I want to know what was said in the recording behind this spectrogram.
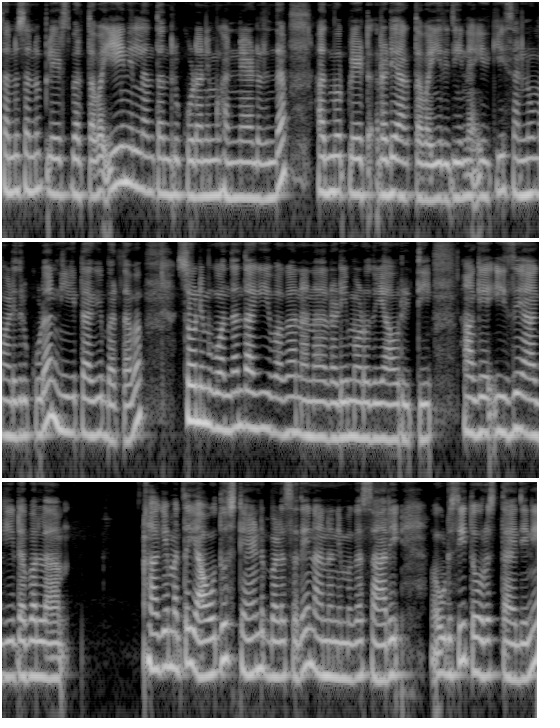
ಸಣ್ಣ ಸಣ್ಣ ಪ್ಲೇಟ್ಸ್ ಬರ್ತಾವೆ. ಏನಿಲ್ಲ ಅಂತಂದರೂ ಕೂಡ ನಿಮ್ಗೆ ಹನ್ನೆರಡರಿಂದ ಹದಿಮೂರು ಪ್ಲೇಟ್ ರೆಡಿ ಆಗ್ತಾವೆ ಈ ರೀತಿನ. ಇದಕ್ಕೆ ಸಣ್ಣ ಮಾಡಿದರೂ ಕೂಡ ನೀಟಾಗಿ ಬರ್ತಾವೆ. ಸೊ ನಿಮ್ಗೆ ಒಂದೊಂದಾಗಿ ಇವಾಗ ನಾನು ರೆಡಿ ಮಾಡೋದು ಯಾವ ರೀತಿ? ಹಾಗೆ ಈಸಿಯಾಗಿ ಡಬಲ್ ಹಾಗೆ ಮತ್ತು ಯಾವುದು ಸ್ಟ್ಯಾಂಡ್ ಬಳಸದೆ ನಾನು ನಿಮಗೆ ಸಾರಿ ಉಡಿಸಿ ತೋರಿಸ್ತಾ ಇದ್ದೀನಿ.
